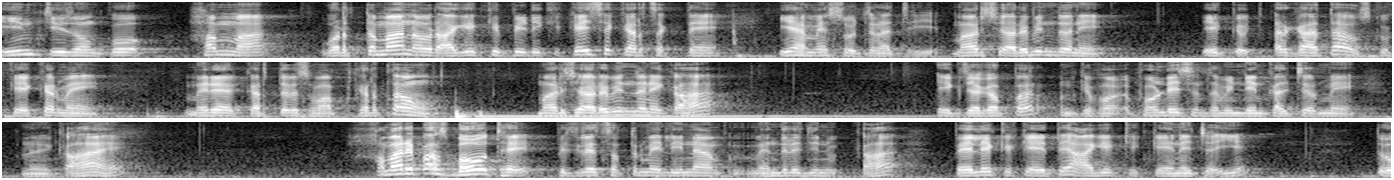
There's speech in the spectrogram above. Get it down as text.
इन चीज़ों को हम, वर्तमान और आगे की पीढ़ी के कैसे कर सकते हैं ये हमें सोचना चाहिए। महर्षि अरविंदो ने एक विचार कहा था, उसको कहकर मैं मेरे कर्तव्य समाप्त करता हूँ। महर्षि अरविंद ने कहा, एक जगह पर उनके फाउंडेशन ऑफ़ इंडियन कल्चर में उन्होंने कहा है, हमारे पास बहुत है। पिछले सत्र में लीना महेंद्र जी ने कहा, पहले के कहते हैं, आगे के कहने चाहिए? तो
